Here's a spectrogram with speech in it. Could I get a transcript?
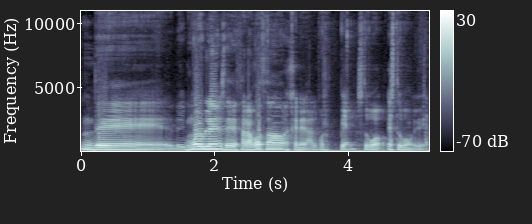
de, muebles, de Zaragoza en general. Pues bien, estuvo, estuvo muy bien.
